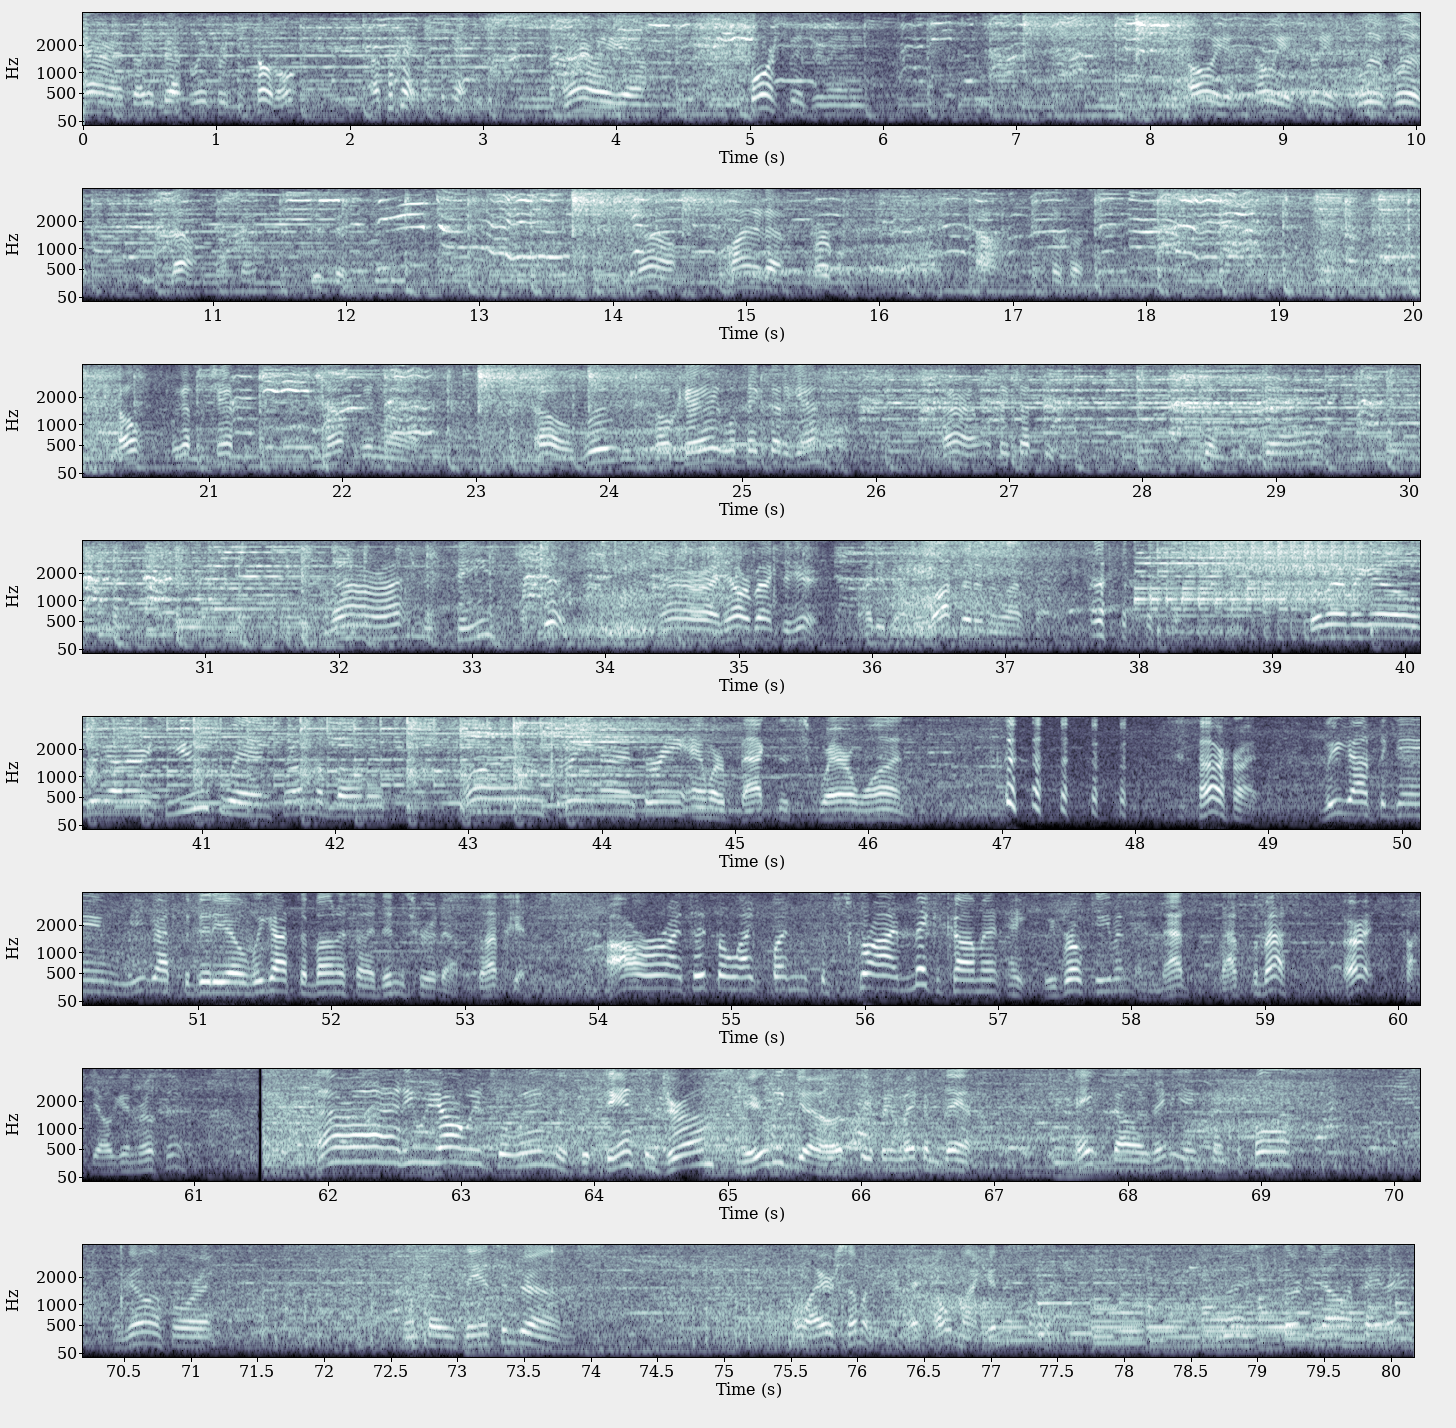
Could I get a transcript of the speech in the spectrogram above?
Alright, so I guess we have to wait for the total. That's okay, that's okay. There we go. Four spins remaining. Oh yes, oh yes, oh yes. Blue, blue. No, okay. Two spins. No, line it up. Purple. Oh, so close. Oh, we got some chances. Nope, didn't up. Oh, blue. Okay, we'll take that again. Alright, we'll take that too. Dun, dun, dun. Alright, 15. That's good. Alright, now we're back to here. I did that a lot better than last time. so there we go. We got our huge win from the bonus. 1393 and we're back to square one. Alright. We got the game, we got the video, we got the bonus, and I didn't screw it up. So that's good. Alright, so hit the like button, subscribe, make a comment. Hey, we broke even, and that's that's the best. Alright, talk to y'all again real soon. All right, here we are with the win with the dancing drums. Here we go. Let's see if we can make them dance. $8.88 a pull. We're going for it. Want those dancing drums. Oh, I hear somebody. Oh my goodness, look at that. Nice $30 payday.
